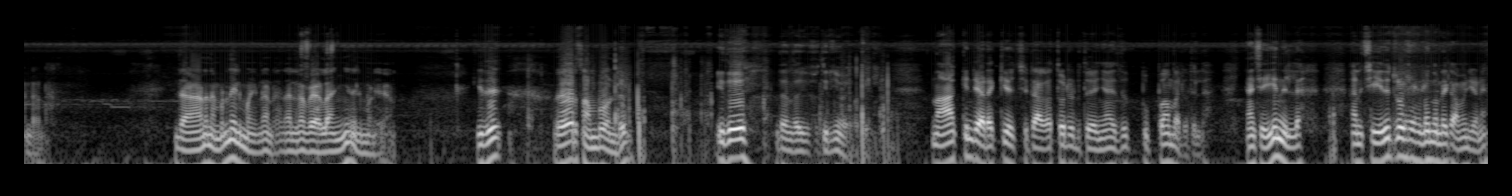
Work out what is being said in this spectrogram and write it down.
കണ്ട ഇതാണ് നമ്മുടെ നെൽമണി. കണ്ട നല്ല വിളഞ്ഞ നെൽമണിയാണ്. ഇത് വേറെ സംഭവമുണ്ട്. ഇത് ഇതെന്താ തിരിഞ്ഞു പോയി? ഓക്കെ നാക്കിന്റെ ഇടയ്ക്ക് വെച്ചിട്ട് അകത്തോട്ട് എടുത്തു കഴിഞ്ഞാൽ ഇത് തുപ്പാൻ പറ്റത്തില്ല. ഞാൻ ചെയ്യുന്നില്ല. അങ്ങനെ ചെയ്തിട്ടുള്ളവരുണ്ടെന്നുണ്ടെങ്കിൽ കമന്റ് ചെയ്യണേ.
